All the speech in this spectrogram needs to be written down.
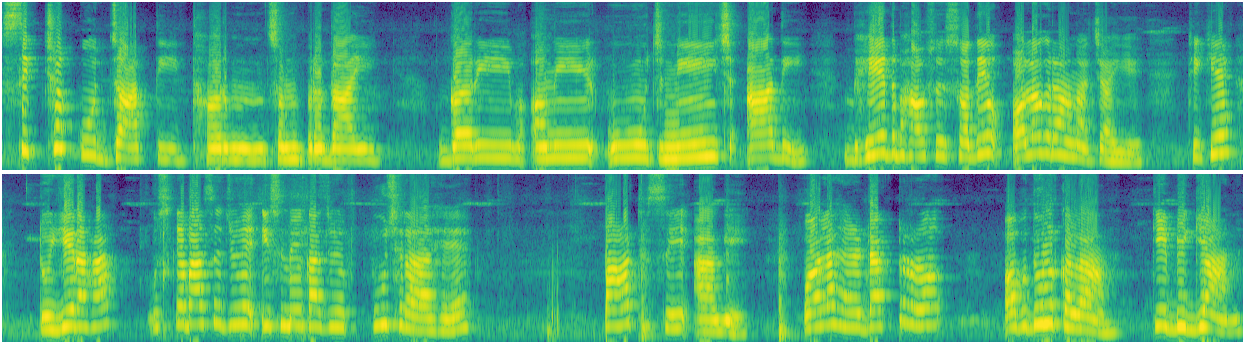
शिक्षक को जाति, धर्म, संप्रदाय, गरीब, अमीर, ऊंच, नीच आदि भेदभाव से सदैव अलग रहना चाहिए। ठीक है? तो ये रहा उसके बाद से जो है इसमें का जो है पूछ रहा है पाठ से आगे। पहला है, डॉक्टर अब्दुल कलाम के विज्ञान,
